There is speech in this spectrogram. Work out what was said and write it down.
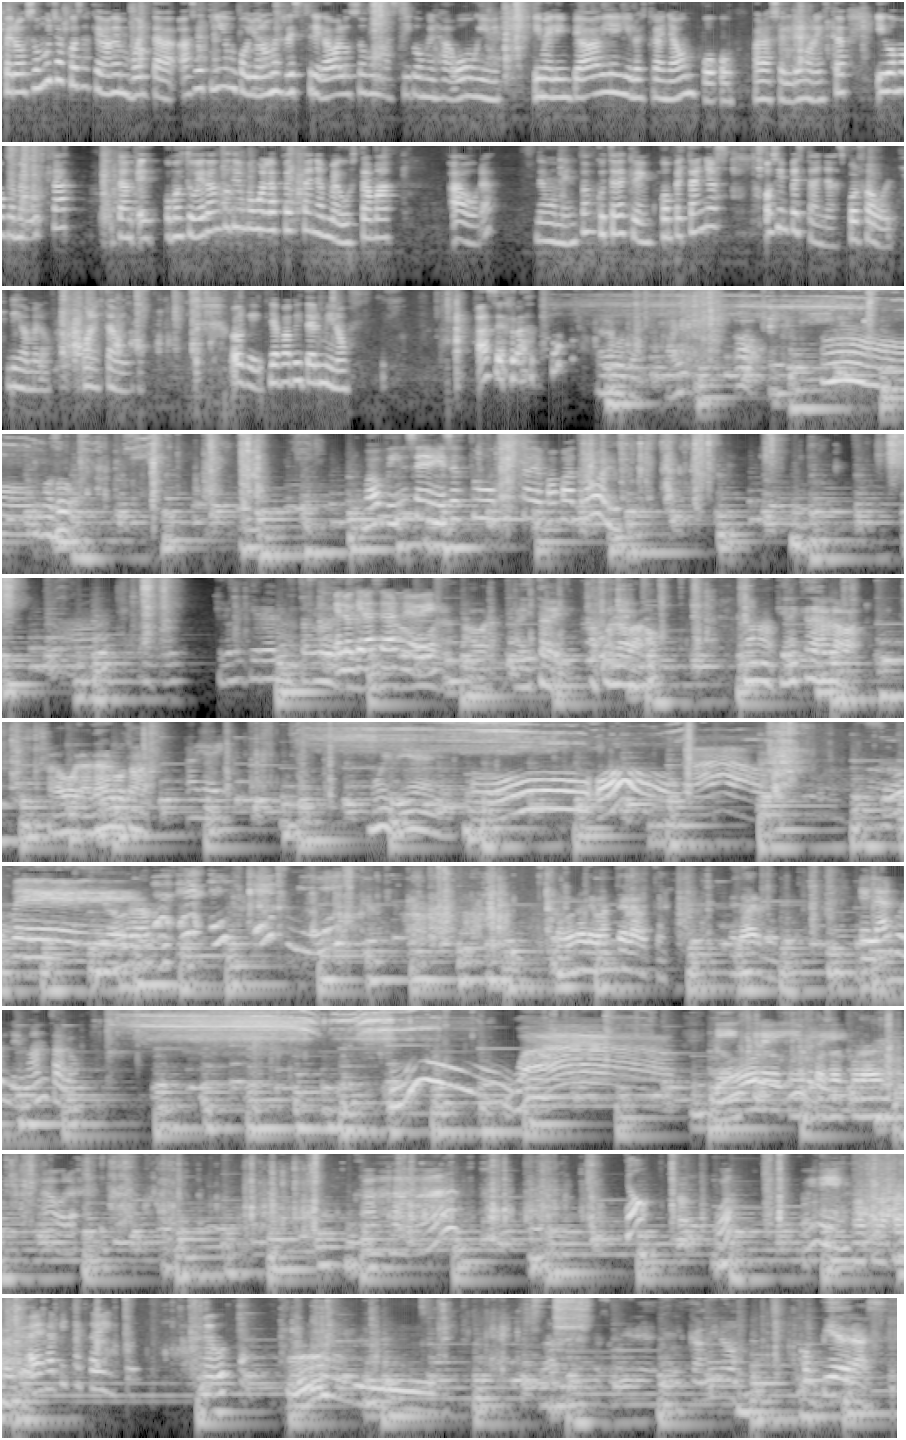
Pero son muchas cosas que van envueltas. Hace tiempo yo no me restregaba los ojos así con el jabón y me, y me limpiaba bien y lo extrañaba un poco, para serles honesta. Y como que me gusta, tan- eh, como estuve tanto tiempo con las pestañas, me gusta más ahora, de momento. ¿Qué ustedes creen? ¿Con pestañas o sin pestañas? Por favor, dígamelo, honestamente. Ok, ya papi terminó. Hace rato. Ahí. Ah, Oh. ¿Qué pasó? Wow, Vincent, esa es tu pista de Papa Troll. Ah. Lo que quieres es montarlo de Él lo quiere hacer al ahora, revés. Ahora, ahí está bien. A ponlo abajo. No, no, tienes que dejarlo abajo. Ahora, dale al botón. Ahí, ahí. Muy bien. Oh, oh, wow. Y Súper. ahora, Es, es, es mi. Ahora levanta el auto. El árbol. El árbol, levántalo. Uh, wow. Y ahora puedes pasar Increíble. por ahí. Ahora. Ajá. No, Ah, Wow. Muy bien. no la A esa pista está bien. Me gusta. Mm. Piedras.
